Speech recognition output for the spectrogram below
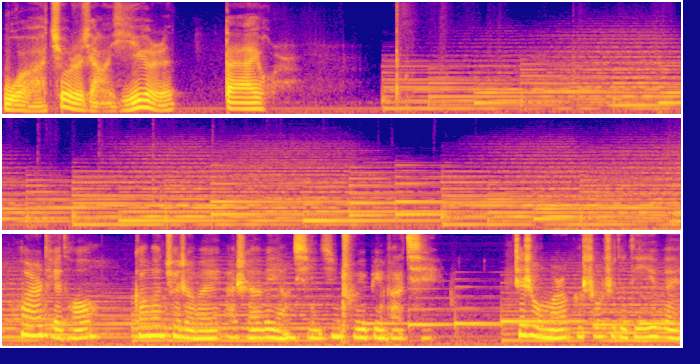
我就是想一个人待一会儿。患儿铁头刚刚确诊为 HIV 阳性，已经处于病发期。这是我们儿科收治的第一位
